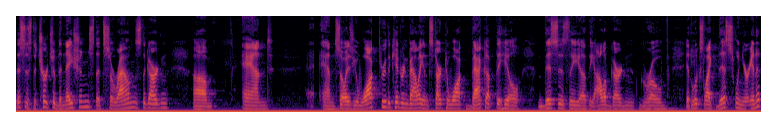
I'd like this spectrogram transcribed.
This is the Church of the Nations that surrounds the garden, um, and and so as you walk through the Kidron Valley and start to walk back up the hill, this is the uh, the Olive Garden grove it looks like this when you're in it.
